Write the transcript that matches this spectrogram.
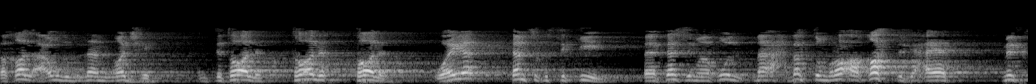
فقال أعوذ بالله من وجهك. انت طالق طالق طالق. وهي تمسك السكين فيبتسم ويقول ما أحببت امرأة قط في حياتي. مثل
